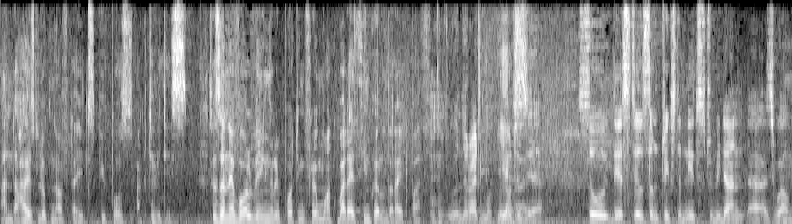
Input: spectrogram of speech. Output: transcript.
and how it's looking after its people's activities. So it's an evolving reporting framework, but I think we're on the right path. We're in the right path. Yes. Noted there. So there's still some tricks that needs to be done uh, as well.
